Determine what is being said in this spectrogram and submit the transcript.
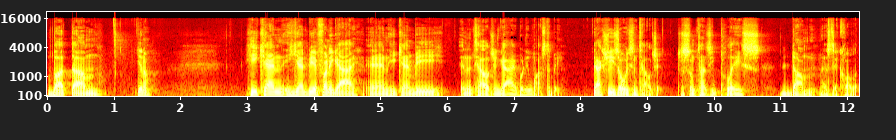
but um, you know, he can he can be a funny guy and he can be an intelligent guy when he wants to be. Actually, he's always intelligent. Just sometimes he plays dumb, as they call it.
